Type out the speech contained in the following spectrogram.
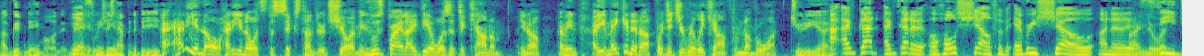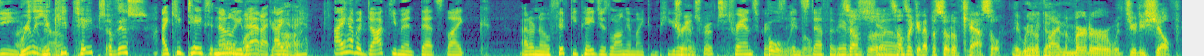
a good name on. And Yes, it we just do. happened to be. How, how do you know? How do you know it's the 600th show? I mean, whose bright idea was it to count them? You know, I mean, are you making it up or did you really count from number one? Judy, I, I've got I've got a, a whole shelf of every show on a I knew it. CD. Really? You keep tapes of this? I keep tapes. Not Oh only my that, I, I I have a document that's like I don't know, fifty pages long in my computer. Transcripts? transcripts, Holy and moly. stuff of every sounds, show. uh, sounds like an episode of Castle. It We're really gonna does. Find the murderer with Judy Shelf.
